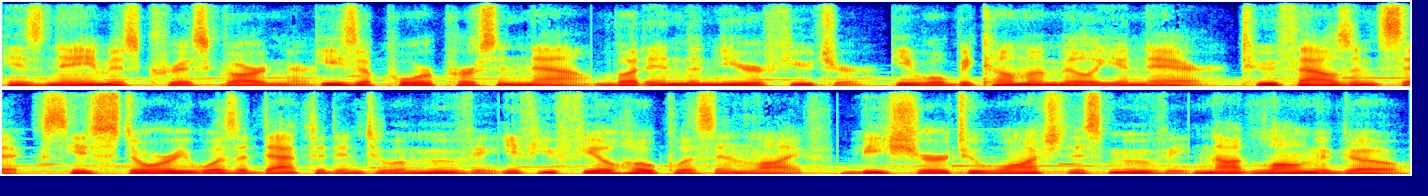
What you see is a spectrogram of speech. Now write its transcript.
His name name is Chris Gardner. He's a poor person now, but in the near future, he will become a millionaire. 2006 His story was adapted into a movie. If you feel hopeless in life, be sure to watch this movie. Not long ago,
